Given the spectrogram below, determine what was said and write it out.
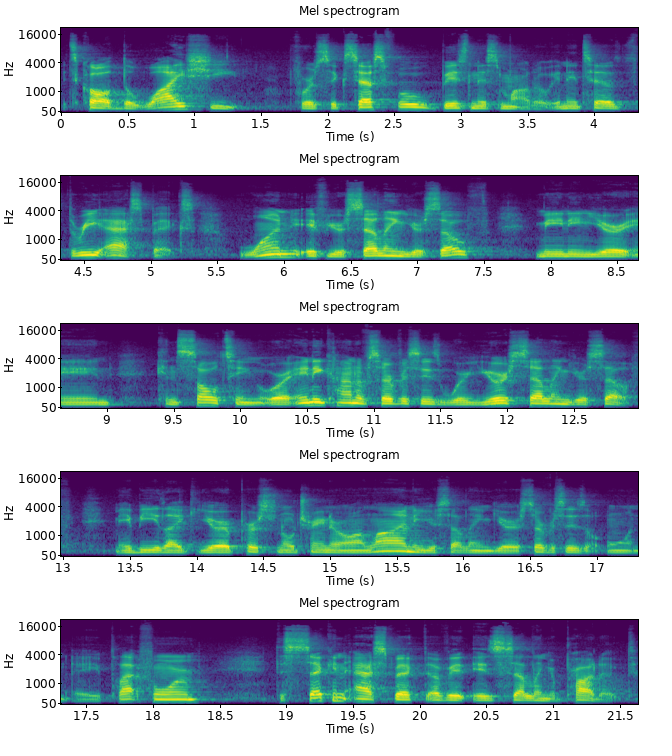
It's called the Why Sheet for a successful business model, and it tells three aspects. One, if you're selling yourself, meaning you're in consulting or any kind of services where you're selling yourself. Maybe like you're a personal trainer online and you're selling your services on a platform. The second aspect of it is selling a product.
